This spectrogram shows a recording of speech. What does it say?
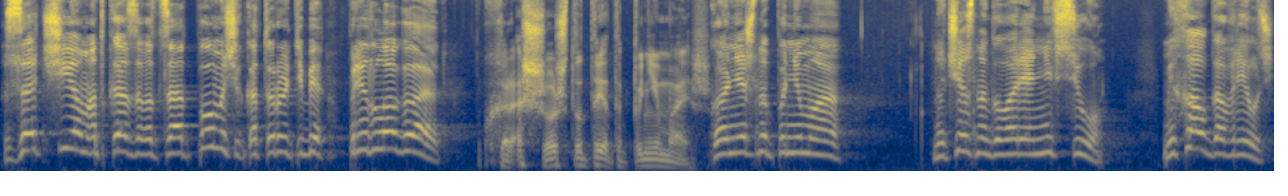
Зачем отказываться от помощи, которую тебе предлагают? Хорошо, что ты это понимаешь. Конечно, понимаю. Но, честно говоря, не все Михаил Гаврилович,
